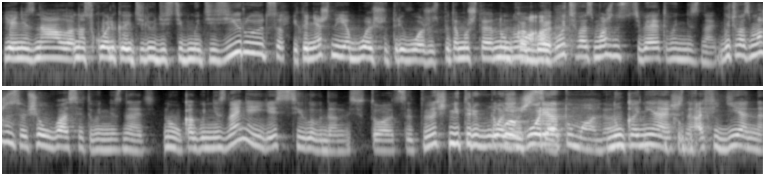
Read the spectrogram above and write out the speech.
Я не знала, насколько эти люди стигматизируются. И, конечно, я больше тревожусь, потому что, ну, Но, как бы... А будь возможность у тебя этого не знать. Будь возможность вообще у вас этого не знать. Ну, как бы незнание есть сила в данной ситуации. Ты, значит, не тревожишься. Такое горе от ума, да? Ну, конечно, офигенно.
